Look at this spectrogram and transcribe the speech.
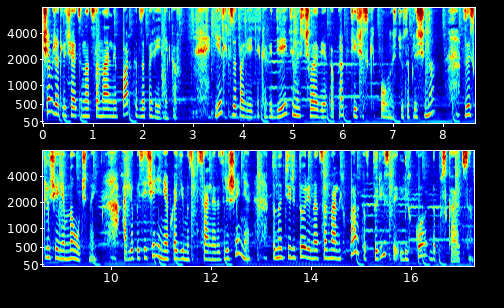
Чем же отличается национальный парк от заповедников? Если в заповедниках деятельность человека практически полностью запрещена, за исключением научной, а для посещения необходимо специальное разрешение, то на территории национальных парков туристы легко допускаются.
